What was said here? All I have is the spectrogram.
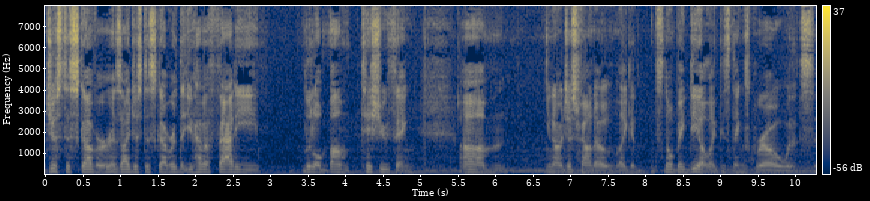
just discover, as I just discovered, that you have a fatty little bump tissue thing, um, you know, I just found out like it, it's no big deal. Like these things grow. It's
